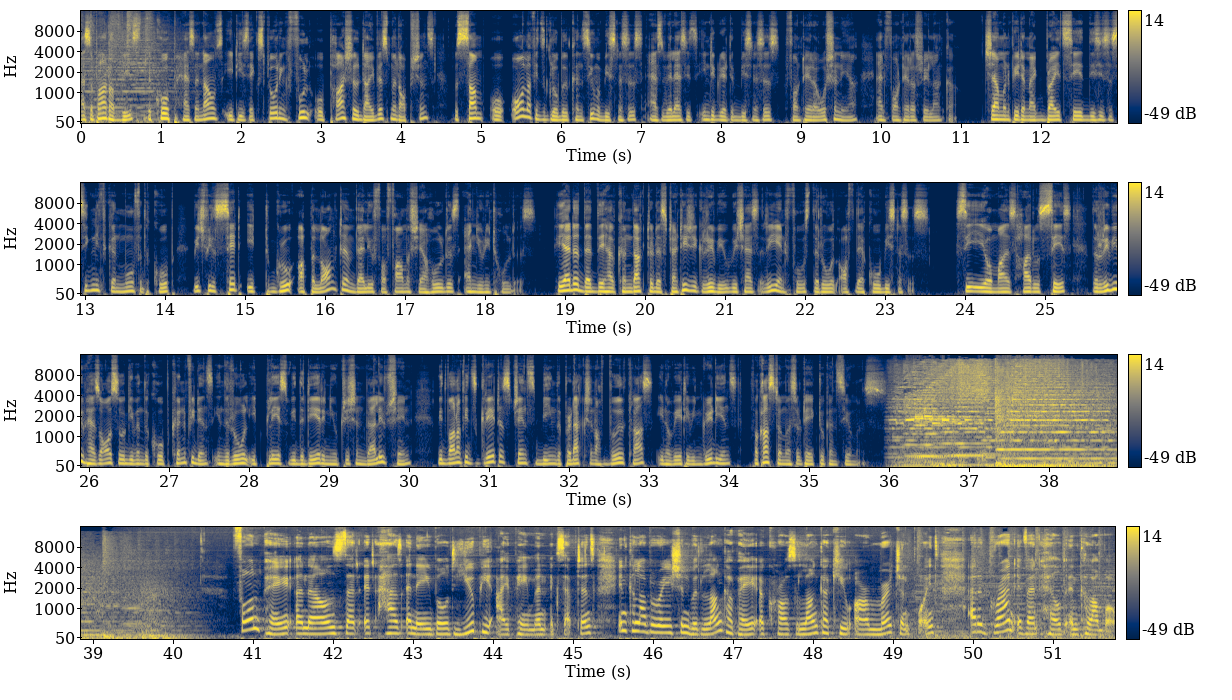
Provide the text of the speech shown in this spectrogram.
As a part of this, the Coop has announced it is exploring full or partial divestment options for some or all of its global consumer businesses as well as its integrated businesses Fonterra Oceania and Fonterra Sri Lanka. Chairman Peter McBride said this is a significant move for the Coop, which will set it to grow up a long-term value for farmer shareholders and unit holders. He added that they have conducted a strategic review which has reinforced the role of their core businesses. CEO Miles Hurrell says the review has also given the Coop confidence in the role it plays with the dairy nutrition value chain, with one of its greatest strengths being the production of world-class innovative ingredients for customers to take to consumers. PhonePe announced that it has enabled UPI payment acceptance in collaboration with LankaPay across Lanka QR merchant points at a grand event held in Colombo.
